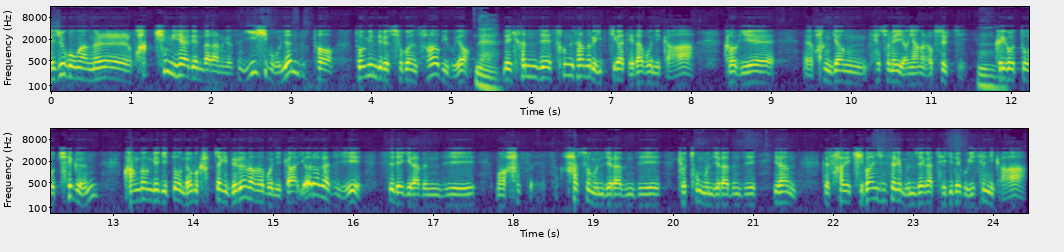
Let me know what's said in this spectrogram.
제주공항을 확충해야 된다라는 것은 25년부터 도민들의 수건 사업이고요. 네. 근데 현재 성산으로 입지가 되다 보니까 거기에 환경 훼손의 영향은 없을지. 음. 그리고 또 최근 관광객이 또 너무 갑자기 늘어나다 보니까 여러 가지 쓰레기라든지 뭐 하수, 하수 문제라든지 교통 문제라든지 이런 그 사회 기반 시설의 문제가 제기되고 있으니까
